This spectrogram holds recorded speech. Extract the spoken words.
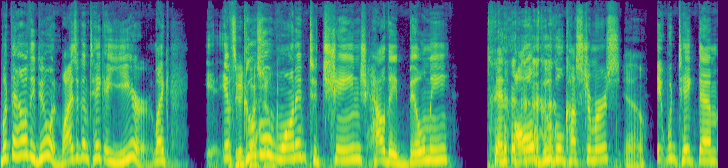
What the hell are they doing? Why is it going to take a year? Like, if Google question. wanted to change how they bill me and all Google customers, yeah, it would take them,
